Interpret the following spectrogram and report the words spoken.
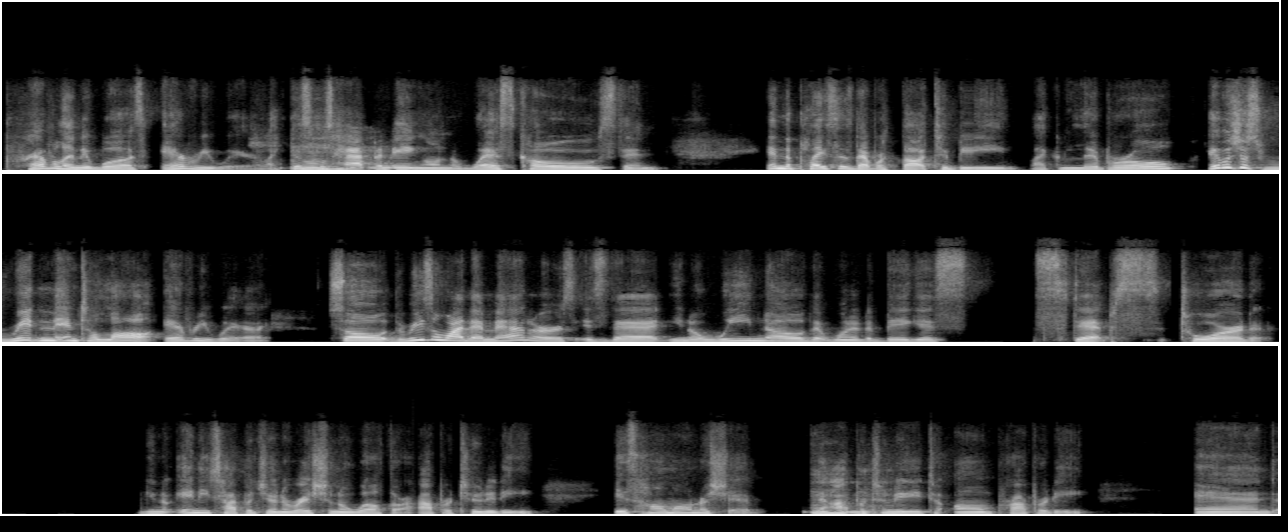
prevalent it was everywhere. Like this mm was mm-hmm. happening on the West Coast and in the places that were thought to be like liberal. It was just written into law everywhere. So the reason why that matters is that, you know, we know that one of the biggest steps toward you know any type of generational wealth or opportunity is home ownership the mm-hmm. opportunity to own property. And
